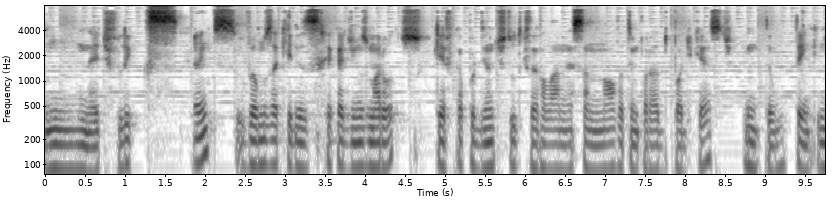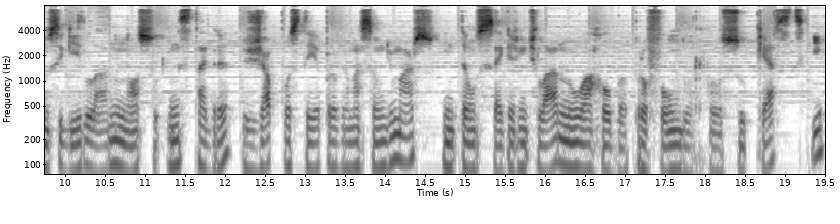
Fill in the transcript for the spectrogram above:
Netflix. Antes, vamos àqueles recadinhos marotos. Quer ficar por dentro de tudo que vai rolar nessa nova temporada do podcast? Então tem que nos seguir lá no nosso Instagram. Já postei a programação de março. Então segue a gente lá no arroba profundorossocast e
